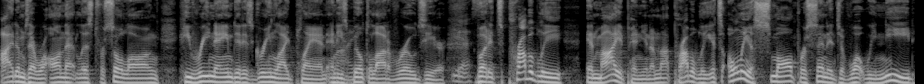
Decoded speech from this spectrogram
items that were on that list for so long. He renamed it as Green Light Plan, and he's built a lot of roads here. Yes. But it's probably in my opinion, I'm not probably, it's only a small percentage of what we need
